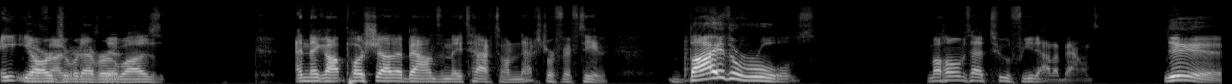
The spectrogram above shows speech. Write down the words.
eight yeah, yards or whatever yards, yeah. it was, and they got pushed out of bounds and they tacked on an extra 15. By the rules, Mahomes had two feet out of bounds. Yeah.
